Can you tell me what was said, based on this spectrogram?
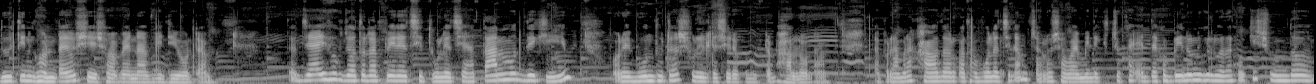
দুই, তিন ঘন্টায়ও শেষ হবে না ভিডিওটা। যাই হোক, যতটা পেরেছি তুলেছি। আর তার মধ্যে কি, ওর ওই বন্ধুটার শরীরটা সেরকম একটা ভালো না। তারপরে আমরা খাওয়া দাওয়ার কথা বলেছিলাম, চলো সবাই মিলে কিছু খাই। দেখো বেলুনগুলো, দেখো কি সুন্দর,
